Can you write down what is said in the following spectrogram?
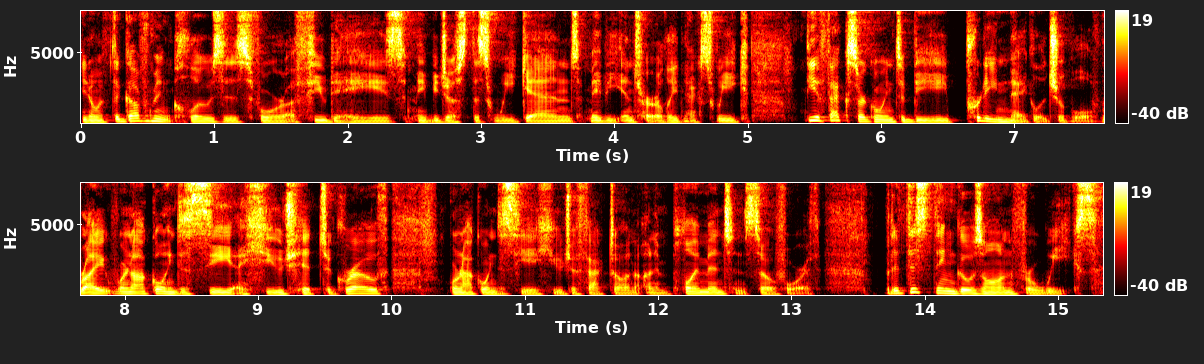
you know, if the government closes for a few days, maybe just this weekend, maybe into early next week, the effects are going to be pretty negligible, right? We're not going to see a huge hit to growth. We're not going to see a huge effect on unemployment and so forth. But if this thing goes on for weeks,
